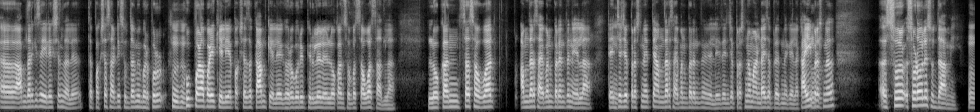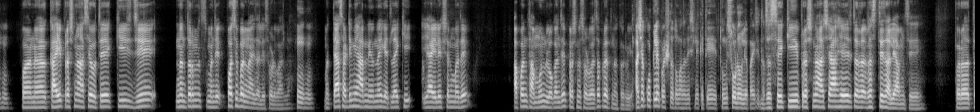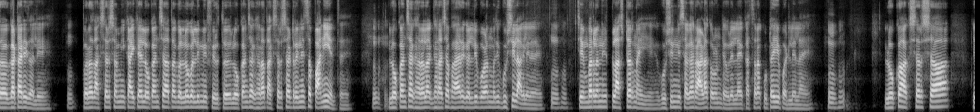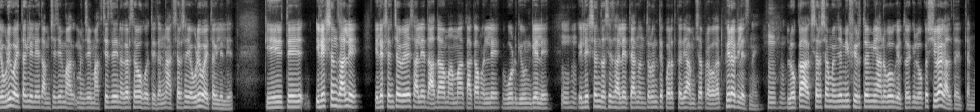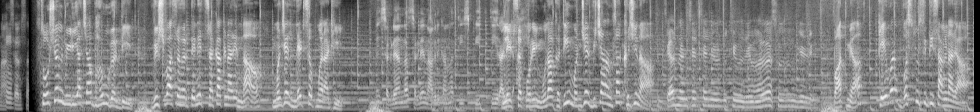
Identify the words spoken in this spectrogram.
अ, आमदारकीचं इलेक्शन झालं तर पक्षासाठी सुद्धा मी भरपूर हम्म, हम्म. खूप पळापळी केली आहे. पक्षाचं काम केलंय घरोघरी फिरलेलो आहे लोकांसोबत संवाद साधला. लोकांचा संवाद आमदार साहेबांपर्यंत नेला त्यांचे जे प्रश्न आहेत ते आमदार साहेबांपर्यंत नेले त्यांचे प्रश्न मांडायचा प्रयत्न केला काही. प्रश्न सो- सोडवले सुद्धा आम्ही. पण काही प्रश्न असे होते की जे नंतरूनच म्हणजे पॉसिबल नाही झाले सोडवायला. मग त्यासाठी मी हा निर्णय घेतलाय की या इलेक्शनमध्ये आपण थांबून लोकांचे प्रश्न सोडवायचा प्रयत्न करूया असे कुठले प्रश्न तुम्हाला दिसले की ते तुम्ही सोडवले पाहिजेत असं? जसे की प्रश्न असे आहेत तर रस्ते झाले आमचे परत गटारी झाले. परत अक्षरशः मी काही काही लोकांच्या आता गल्लोगल्ली मी फिरतोय. लोकांच्या घरात अक्षरशः ड्रेनेजचं पाणी येतंय. हम्म, हम्म. लोकांच्या घराला घराच्या बाहेर गल्ली बोळांमध्ये घुशी लागलेल्या आहेत. चेंबरला नीट प्लास्टर नाहीये घुशींनी सगळा राडा करून ठेवलेला आहे. कचरा कुठेही पडलेला आहे. लोक अक्षरशः एवढी वैतागलेली आहेत. आमचे जे माग म्हणजे मागचे जे नगरसेवक होते त्यांना अक्षरशः एवढी वैतागलेली आहेत की ते इलेक्शन झाले. इलेक्शनच्या वेळेस आले दादा मामा काका म्हणले वोट घेऊन गेले. इलेक्शन जसे झाले त्यानंतरून ते परत कधी आमच्या प्रभागात फिरकलेच नाही. लोक अक्षरशः म्हणजे मी फिरतोय मी अनुभव घेतोय की लोक शिव्या घालतायत त्यांना. अक्षरशः. सोशल मीडियाच्या भाऊ गर्दीत विश्वासहर्तेने चकाकणारे नाव म्हणजे लेट्सअप मराठी. सगळ्यांना सगळ्या नागरिकांना ती स्पीच ती लेट्सअप वरील मुलाखती म्हणजे विचारांचा खजिना. त्यानंतरच्या निवडणुकीमध्ये मला सोडून गेले. बातम्या केवळ वस्तुस्थिती सांगणाऱ्या.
